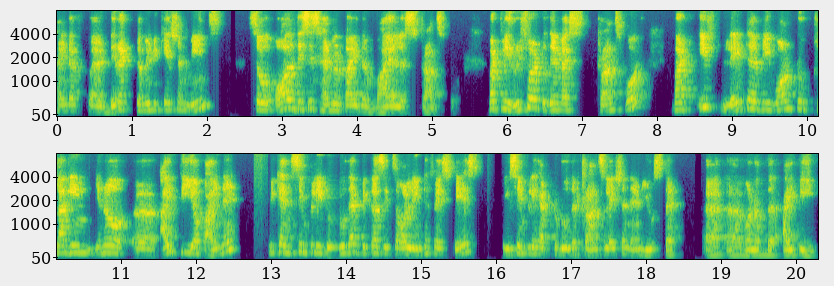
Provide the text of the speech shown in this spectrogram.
kind of uh, direct communication means. So all this is handled by the wireless transport, but we refer to them as transport. But if later we want to plug in, you know, IP of INET, we can simply do that because it's all interface based. You simply have to do the translation and use that uh, uh, one of the IP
